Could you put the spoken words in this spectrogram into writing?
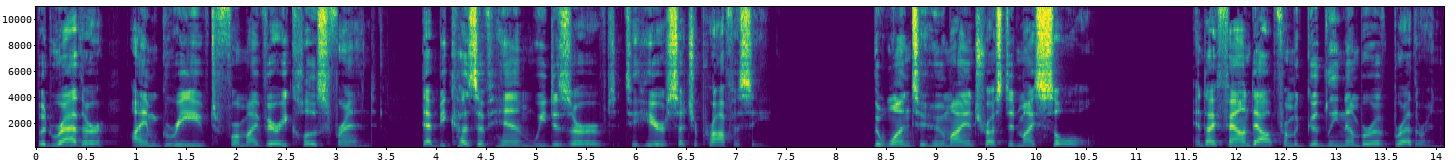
But rather, I am grieved for my very close friend, that because of him we deserved to hear such a prophecy, the one to whom I entrusted my soul. And I found out from a goodly number of brethren,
